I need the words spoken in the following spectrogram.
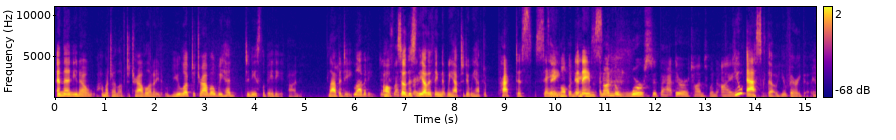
And then, you know, how much I love to travel, and I know you love to travel. We had Denise Labadie on, Labadie. Labadie. Oh, Denise so this is the other thing that we have to do. We have to practice saying, saying all the names. names. And I'm the worst at that. There are times when I you ask, though. You're very good. Yeah.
